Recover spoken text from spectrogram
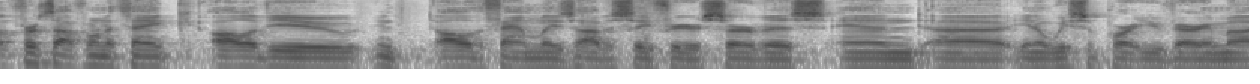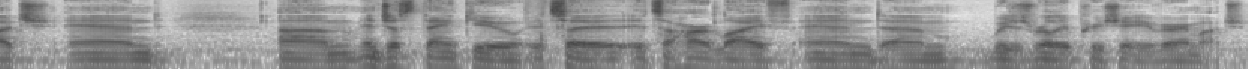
Uh, first off, I want to thank all of you, and all of the families, obviously, for your service, and uh, you know we support you very much, and um, and just thank you. It's a it's a hard life, and um, we just really appreciate you very much.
